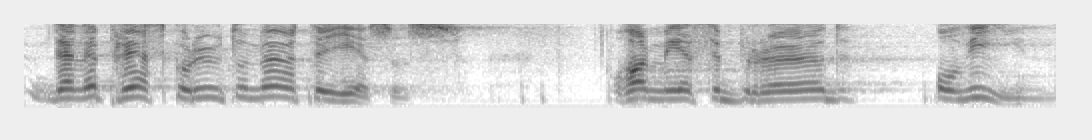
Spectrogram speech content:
Denne präst går ut och möter Jesus och har med sig bröd och vin.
